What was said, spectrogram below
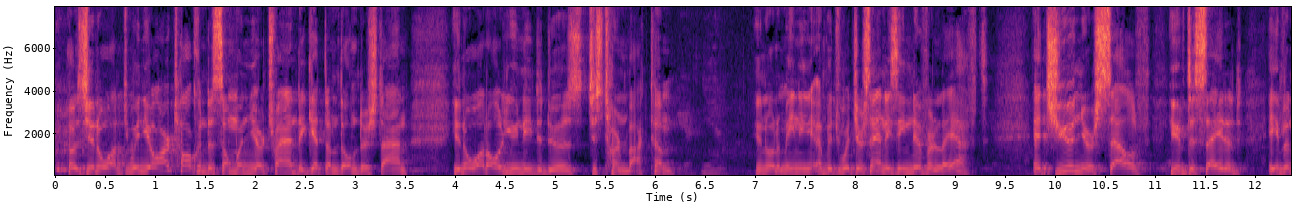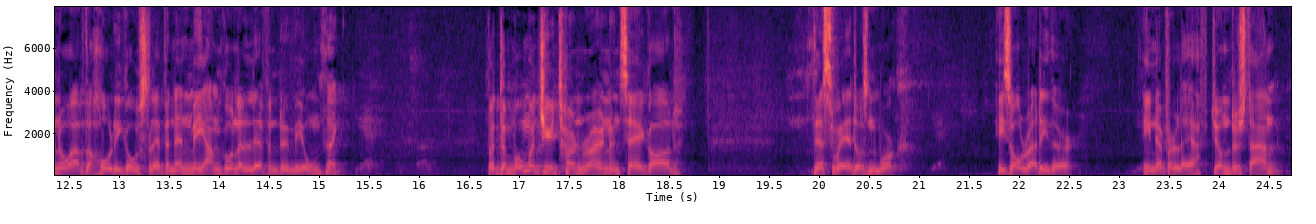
Because you know what, when you are talking to someone, you're trying to get them to understand, you know what, all you need to do is just turn back to Him. Yeah. You know what I mean? But what you're saying is he never left. It's you and yourself. You've decided, even though I have the Holy Ghost living in me, I'm going to live and do my own thing. Yeah, but the moment you turn around and say, God, this way doesn't work. He's already there. He never left. Do you understand?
